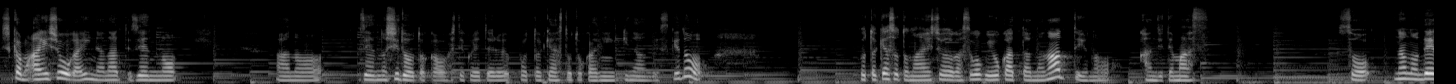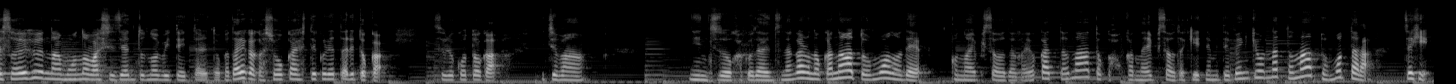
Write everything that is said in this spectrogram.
しかも相性がいいんだなって禅のあの禅の指導とかをしてくれてるポッドキャストとか人気なんですけどポッドキャストとの相性がすごく良かったんだなっていうのを感じてます。そうなのでそういう風なものは自然と伸びていったりとか誰かが紹介してくれたりとかすることが一番認知度拡大につながるのかなと思うのでこのエピソードが良かったなとか他のエピソード聞いてみて勉強になったなと思ったら是非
